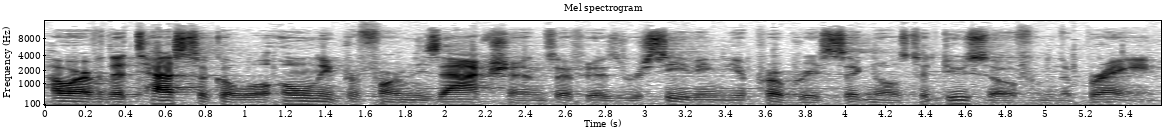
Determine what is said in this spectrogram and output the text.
However, the testicle will only perform these actions if it is receiving the appropriate signals to do so from the brain.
